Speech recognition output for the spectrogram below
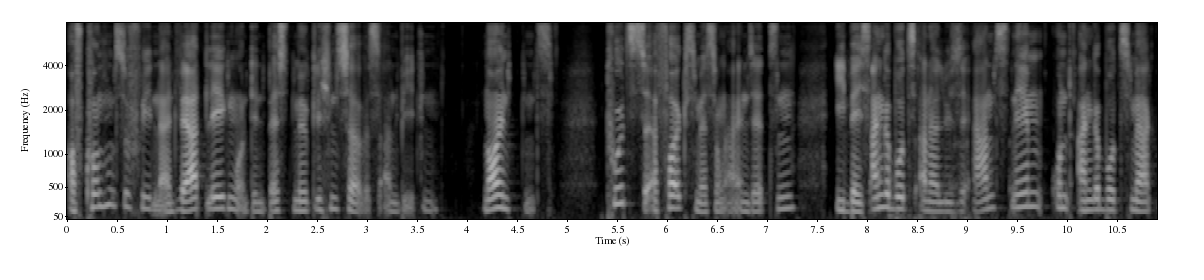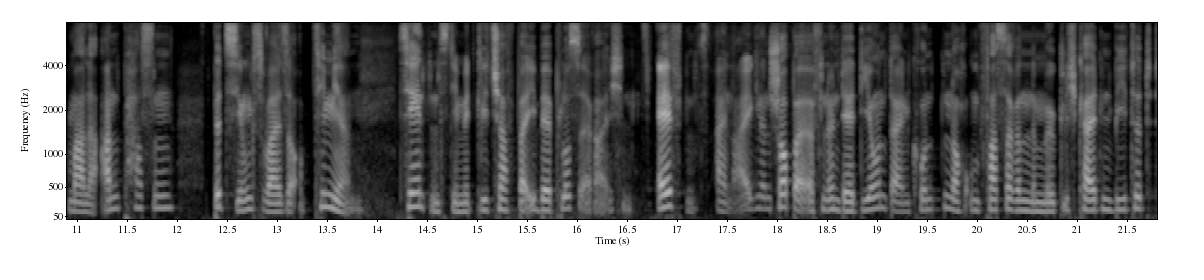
Auf Kundenzufriedenheit Wert legen und den bestmöglichen Service anbieten. Neuntens. Tools zur Erfolgsmessung einsetzen, eBays Angebotsanalyse ernst nehmen und Angebotsmerkmale anpassen bzw. optimieren. Zehntens die Mitgliedschaft bei eBay Plus erreichen. Elftens einen eigenen Shop eröffnen, der dir und deinen Kunden noch umfassende Möglichkeiten bietet,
